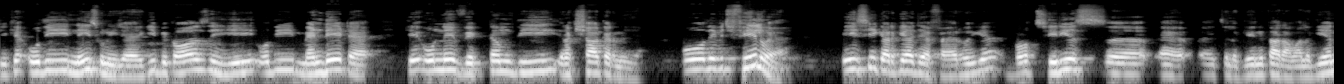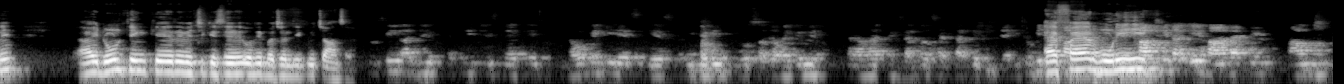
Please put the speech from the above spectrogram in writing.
ਠੀਕ ਹੈ ਉਹਦੀ ਨਹੀਂ ਸੁਣੀ ਜਾਏਗੀ ਬਿਕੋਜ਼ ਹੀ ਉਹਦੀ ਮੈਂਡੇਟ ਹੈ ਕਿ ਉਹਨੇ ਵਿਕਟਮ ਦੀ ਰੱਖਿਆ ਕਰਨੀ ਹੈ। ਉਹ ਉਹਦੇ ਵਿੱਚ ਫੇਲ ਹੋਇਆ ਇਸੇ ਕਰਕੇ ਅੱਜ ਐਫ ਆਰ ਹੋਈ ਹੈ। ਬਹੁਤ ਸੀਰੀਅਸ ਚ ਲੱਗੇ ਨੇ ਧਾਰਾਵਾਂ ਲੱਗੀਆਂ ਨੇ। ਆਈ ਡੋਂਟ ਥਿੰਕ ਕਿ ਇਹਦੇ ਵਿੱਚ ਕਿਸੇ ਉਹਦੇ ਬਚਣ ਦੀ ਕੋਈ ਚਾਂਸ ਹੈ। ਤੁਸੀਂ ਅੱਜ ਇਹ ਚੀਜ਼ ਲੈ ਕੇ ਕਹੋਗੇ ਕਿ ਇਸ ਕੇਸ ਦੀ ਜਿਹੜੀ ਉਹ ਸਜ਼ਾ ਹੋਏਗੀ ਉਹਨੇ ਤਰ੍ਹਾਂ ਦਾ ਐਗਜ਼ਾਮਪਲ ਸੈੱਟ ਕਰਕੇ ਦਿੱਤੀ ਜਾਏਗੀ ਕਿਉਂਕਿ FIR ਹੋਣੀ ਹੀ- ਕਾਫੀ ਦਾ ਇਹ ਹਾਲ ਹੈ ਕਿ ਆਮ ਲੋਕ ਕਿੱਥੇ ਜਾਣਗੇ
